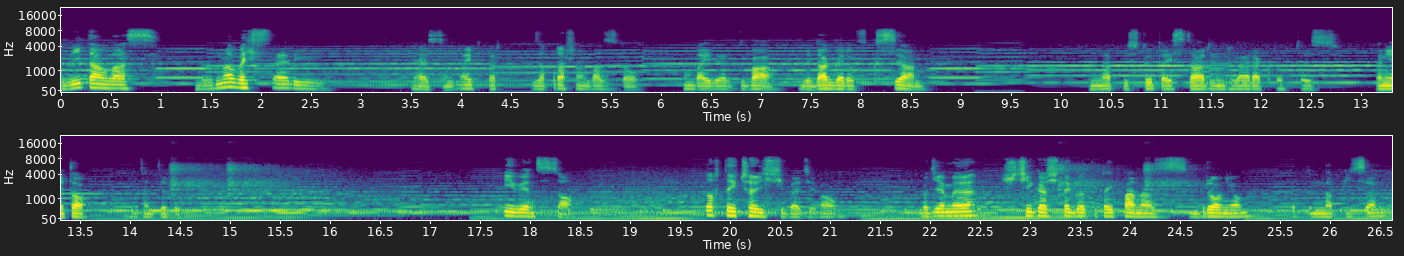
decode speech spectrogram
Witam Was w nowej serii. Ja jestem Nightmare i zapraszam Was do Tomb Raider 2 The Dagger of Xian. Napis tutaj Starring Lara Croft to jest... to nie to, nie ten tytuł. I więc co? To w tej części będzie, no. Będziemy ścigać tego tutaj pana z bronią pod tym napisem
